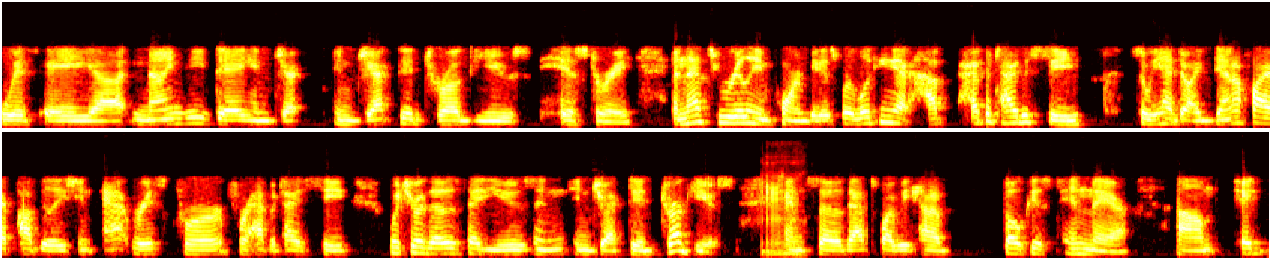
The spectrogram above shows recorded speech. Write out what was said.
with a uh, 90 day inje- injected drug use history. And that's really important because we're looking at hepatitis C. So we had to identify a population at risk for, for hepatitis C, which are those that use an injected drug use. Mm-hmm. And so that's why we kind of focused in there. Um, it,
